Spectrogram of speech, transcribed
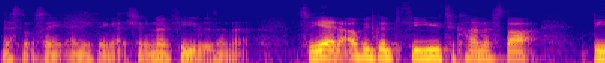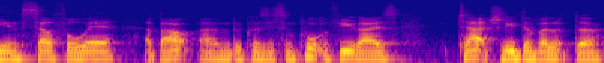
let's not say anything. Actually, no fevers and that. So yeah, that'll be good for you to kind of start being self-aware about, um, because it's important for you guys to actually develop the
